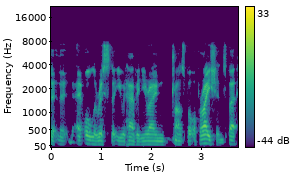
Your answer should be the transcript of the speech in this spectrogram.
that, that, all the risks that you would have in your own transport operations. But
